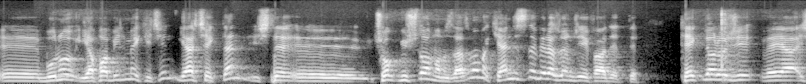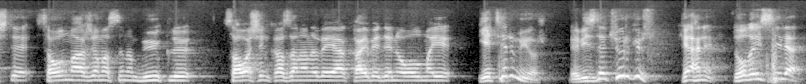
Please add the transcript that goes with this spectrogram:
e, bunu yapabilmek için gerçekten işte e, çok güçlü olmamız lazım ama kendisi de biraz önce ifade etti. Teknoloji veya işte savunma harcamasının büyüklüğü savaşın kazananı veya kaybedeni olmayı getirmiyor. Ve biz de Türk'üz. Yani dolayısıyla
